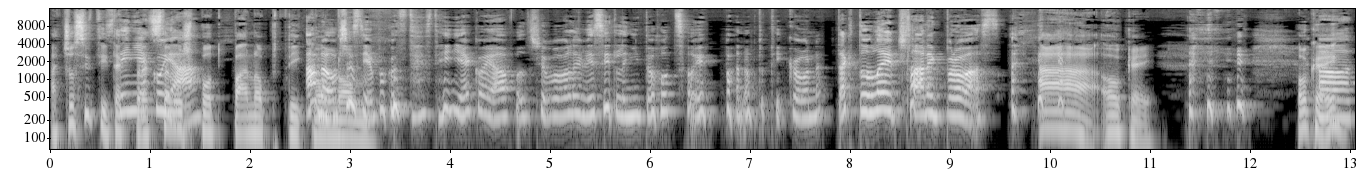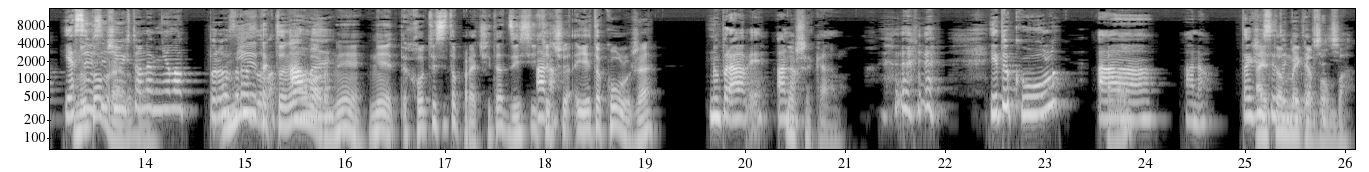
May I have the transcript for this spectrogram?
a čo si ty tak představuješ jako pod panoptikonem? Ano, přesně, pokud jste stejně jako já potřebovali vysvětlení toho, co je panoptikon, tak tohle je článek pro vás. Aha, OK. OK. A já si no myslím, že bych to neměla prozrazovat. Nie, tak to nehovor, ale... nie, nie. Choďte si to prečítať, zjistíte, čo... Je to cool, že? No právě, ano. No však áno. je to cool a ano. ano. Takže a je si to, to mega bomba.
